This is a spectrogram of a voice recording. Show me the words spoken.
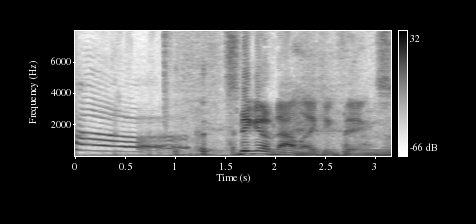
speaking of not liking things,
